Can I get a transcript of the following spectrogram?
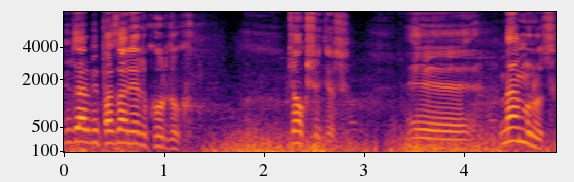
Güzel bir pazar yeri kurduk. Çok şükür. Ee, memnunuz.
